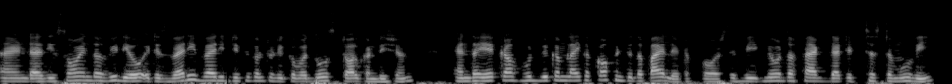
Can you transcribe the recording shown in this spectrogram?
and as you saw in the video it is very very difficult to recover those stall conditions and the aircraft would become like a coffin to the pilot of course if we ignore the fact that it's just a movie.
